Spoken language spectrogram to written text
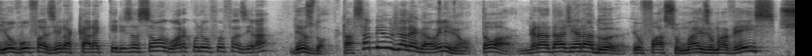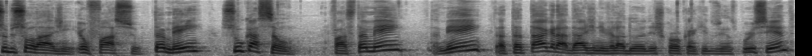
E eu vou fazer a caracterização agora quando eu for fazer a desdobra. Tá sabendo já legal, hein, Livião? Então, ó, gradagem aradora, eu faço mais uma vez. Subsolagem, eu faço também. Sulcação, faço também. Também, tá, tá, tá, gradagem niveladora, deixa eu colocar aqui 200%.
